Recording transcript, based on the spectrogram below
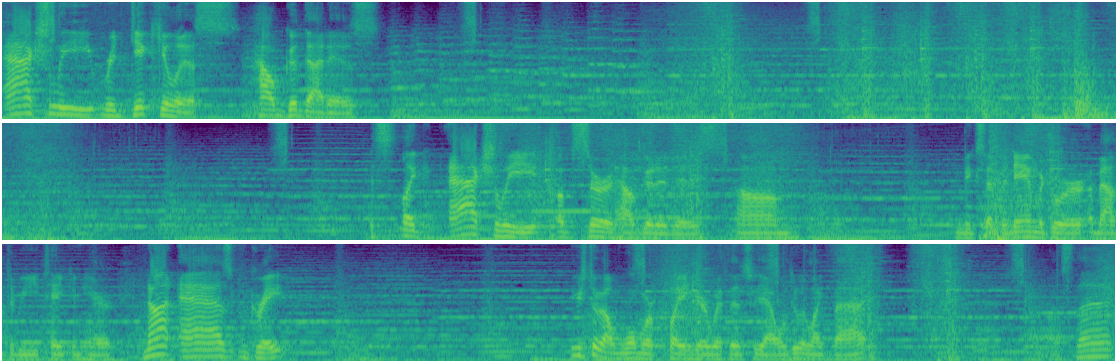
actually ridiculous how good that is. It's like actually absurd how good it is. Um, except the damage we're about to be taking here. Not as great. We still got one more play here with it, so yeah, we'll do it like that. That's that.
